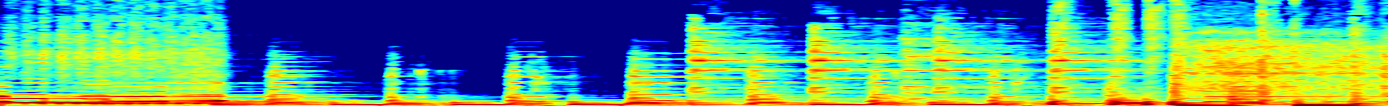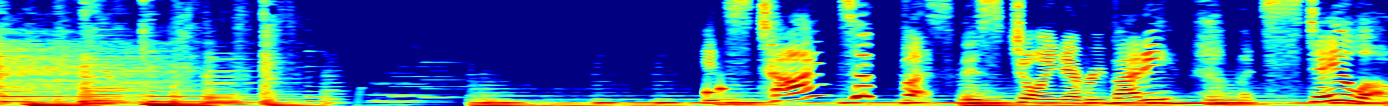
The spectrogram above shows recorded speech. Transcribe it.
It's time to bust this joint, everybody, but stay low.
